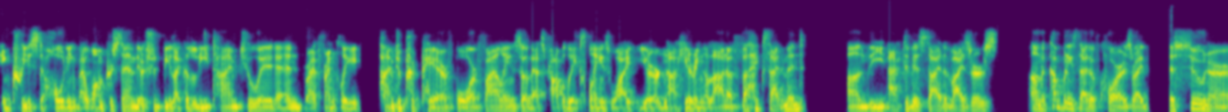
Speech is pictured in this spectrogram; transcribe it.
increase the holding by 1%. There should be like a lead time to it. And right, frankly, time to prepare for filing. So that's probably explains why you're not hearing a lot of uh, excitement on the activist side advisors. On the company side, of course, right, the sooner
